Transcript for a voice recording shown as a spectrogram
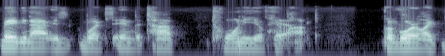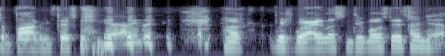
maybe not is what's in the top twenty of hip hop, yeah. but more like the bottom fifty. Yeah, I mean, the, uh, with where I listen to most of the time. Yeah,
